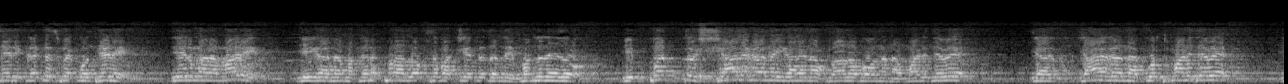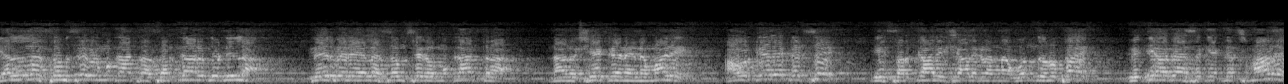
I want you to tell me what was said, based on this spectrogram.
ಸೇರಿ ಕಟ್ಟಿಸಬೇಕು ಅಂತ ಹೇಳಿ ತೀರ್ಮಾನ ಮಾಡಿ ಈಗ ನಮ್ಮ ಕನಕಪುರ ಲೋಕಸಭಾ ಕ್ಷೇತ್ರದಲ್ಲಿ ಮೊದಲನೇದು ಇಪ್ಪತ್ತು ಶಾಲೆಗಳನ್ನು ಈಗಾಗಲೇ ನಾವು ಪ್ರಾರಂಭವನ್ನು ನಾವು ಮಾಡಿದ್ದೇವೆ. ಜಾಗಗಳನ್ನು ಗುರ್ತು ಮಾಡಿದ್ದೇವೆ. ಎಲ್ಲ ಸಂಸ್ಥೆಗಳ ಮುಖಾಂತರ ಸರ್ಕಾರ ದುಡ್ಡಿಲ್ಲ. ಬೇರೆ ಬೇರೆ ಎಲ್ಲ ಸಂಸ್ಥೆಗಳ ಮುಖಾಂತರ ನಾನು ಶೇಖರಣೆಯನ್ನು ಮಾಡಿ ಅವ್ರ ಕೈಲೇ ಕಟ್ಟಿಸಿ ಈ ಸರ್ಕಾರಿ ಶಾಲೆಗಳನ್ನ ಒಂದು ರೂಪಾಯಿ ವಿದ್ಯಾಭ್ಯಾಸಕ್ಕೆ ಖರ್ಚು ಮಾಡಿ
